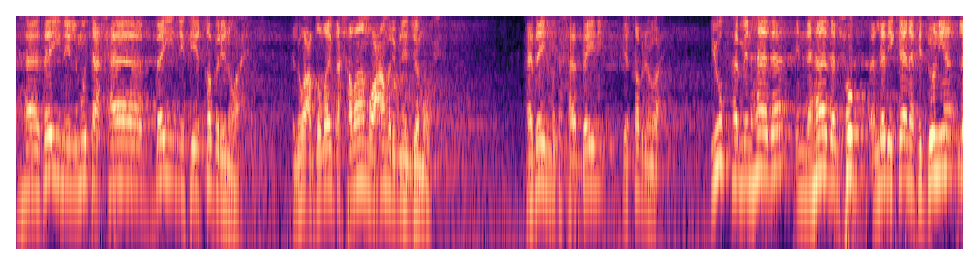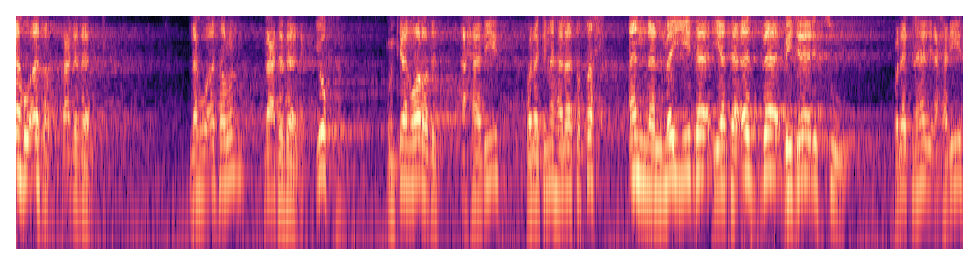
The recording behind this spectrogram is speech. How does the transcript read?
هذين المتحابين في قبر واحد اللي هو عبد الله بن حرام وعمر بن الجموح. هذين المتحابين في قبر واحد. يفهم من هذا إن هذا الحب الذي كان في الدنيا له أثر بعد ذلك. له أثر بعد ذلك. يفهم. وإن كان وردت أحاديث ولكنها لا تصح أن الميت يتأذى بجار السوء. ولكن هذه الأحاديث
